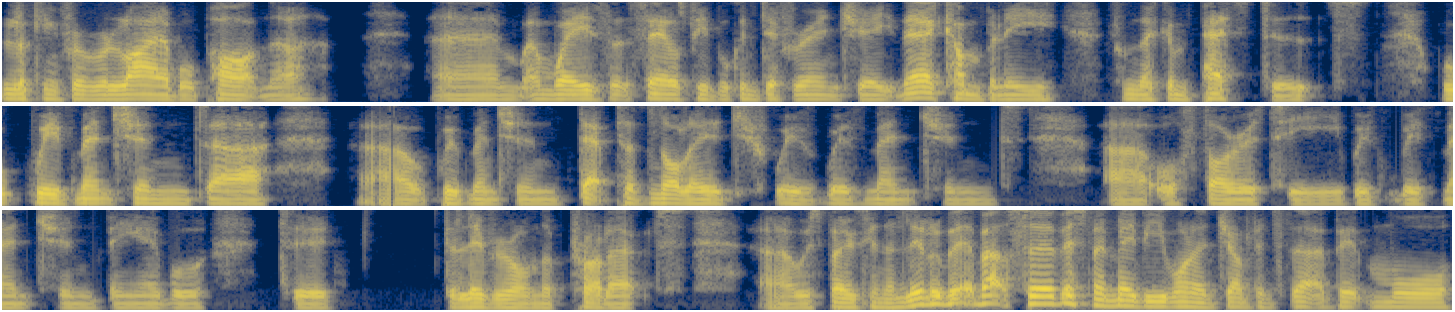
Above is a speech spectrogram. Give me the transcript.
looking for a reliable partner um, and ways that salespeople can differentiate their company from their competitors, we've mentioned. Uh, uh, we've mentioned depth of knowledge. We've we've mentioned uh, authority. We've, we've mentioned being able to deliver on the product. Uh, we've spoken a little bit about service, but maybe you want to jump into that a bit more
